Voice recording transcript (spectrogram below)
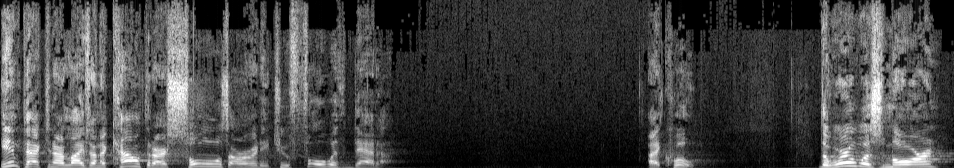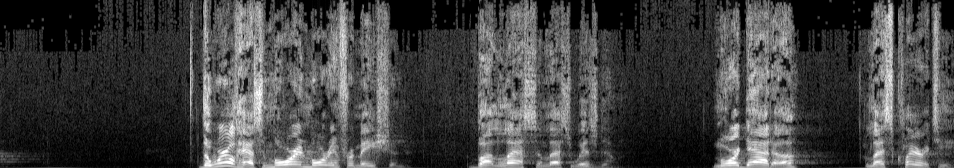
impacting our lives on account that our souls are already too full with data. I quote The world was more, the world has more and more information, but less and less wisdom. More data, less clarity.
